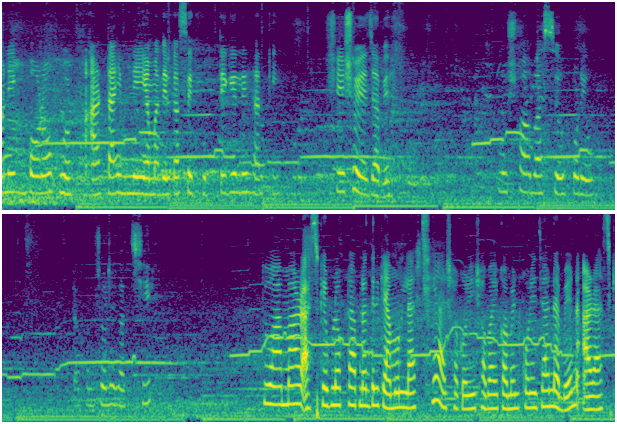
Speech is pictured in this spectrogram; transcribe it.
অনেক বড় আর টাইম নেই আমাদের কাছে ঘুরতে গেলে আর কি। শেষ হয়ে যাবে। এগুলো সব আছে উপরেও। এখন চলে যাচ্ছি। তো আমার আজকের ব্লগটা আপনাদের কেমন লাগছে আশা করি সবাই কমেন্ট করে জানাবেন। আর আজকে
